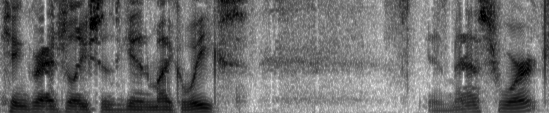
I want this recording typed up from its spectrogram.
congratulations again, Michael Weeks, And in Masterwork.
